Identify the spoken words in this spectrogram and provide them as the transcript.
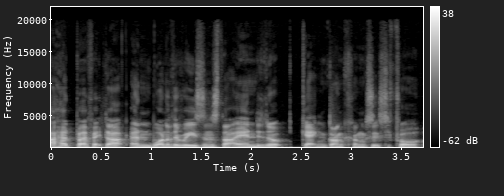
I had Perfect Dark, and one of the reasons that I ended up getting Donkey Kong 64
